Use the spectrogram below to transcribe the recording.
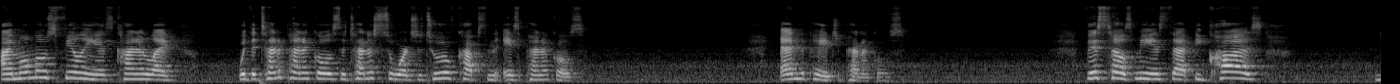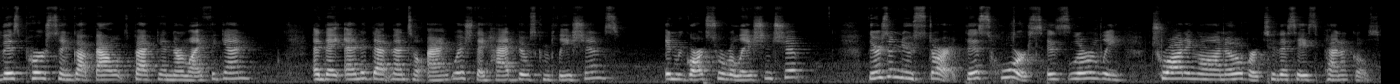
I'm almost feeling it's kind of like with the Ten of Pentacles, the Ten of Swords, the Two of Cups, and the Ace of Pentacles and the Page of Pentacles. This tells me is that because this person got balanced back in their life again and they ended that mental anguish, they had those completions in regards to a relationship, there's a new start. This horse is literally trotting on over to this Ace of Pentacles.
